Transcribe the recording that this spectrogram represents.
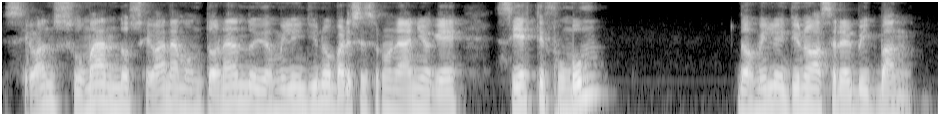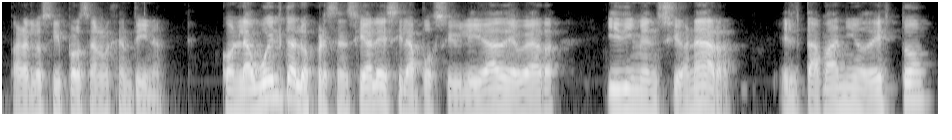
se van sumando, se van amontonando y 2021 parece ser un año que si este fue un boom, 2021 va a ser el Big Bang para los esports en Argentina. Con la vuelta a los presenciales y la posibilidad de ver y dimensionar el tamaño de esto,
